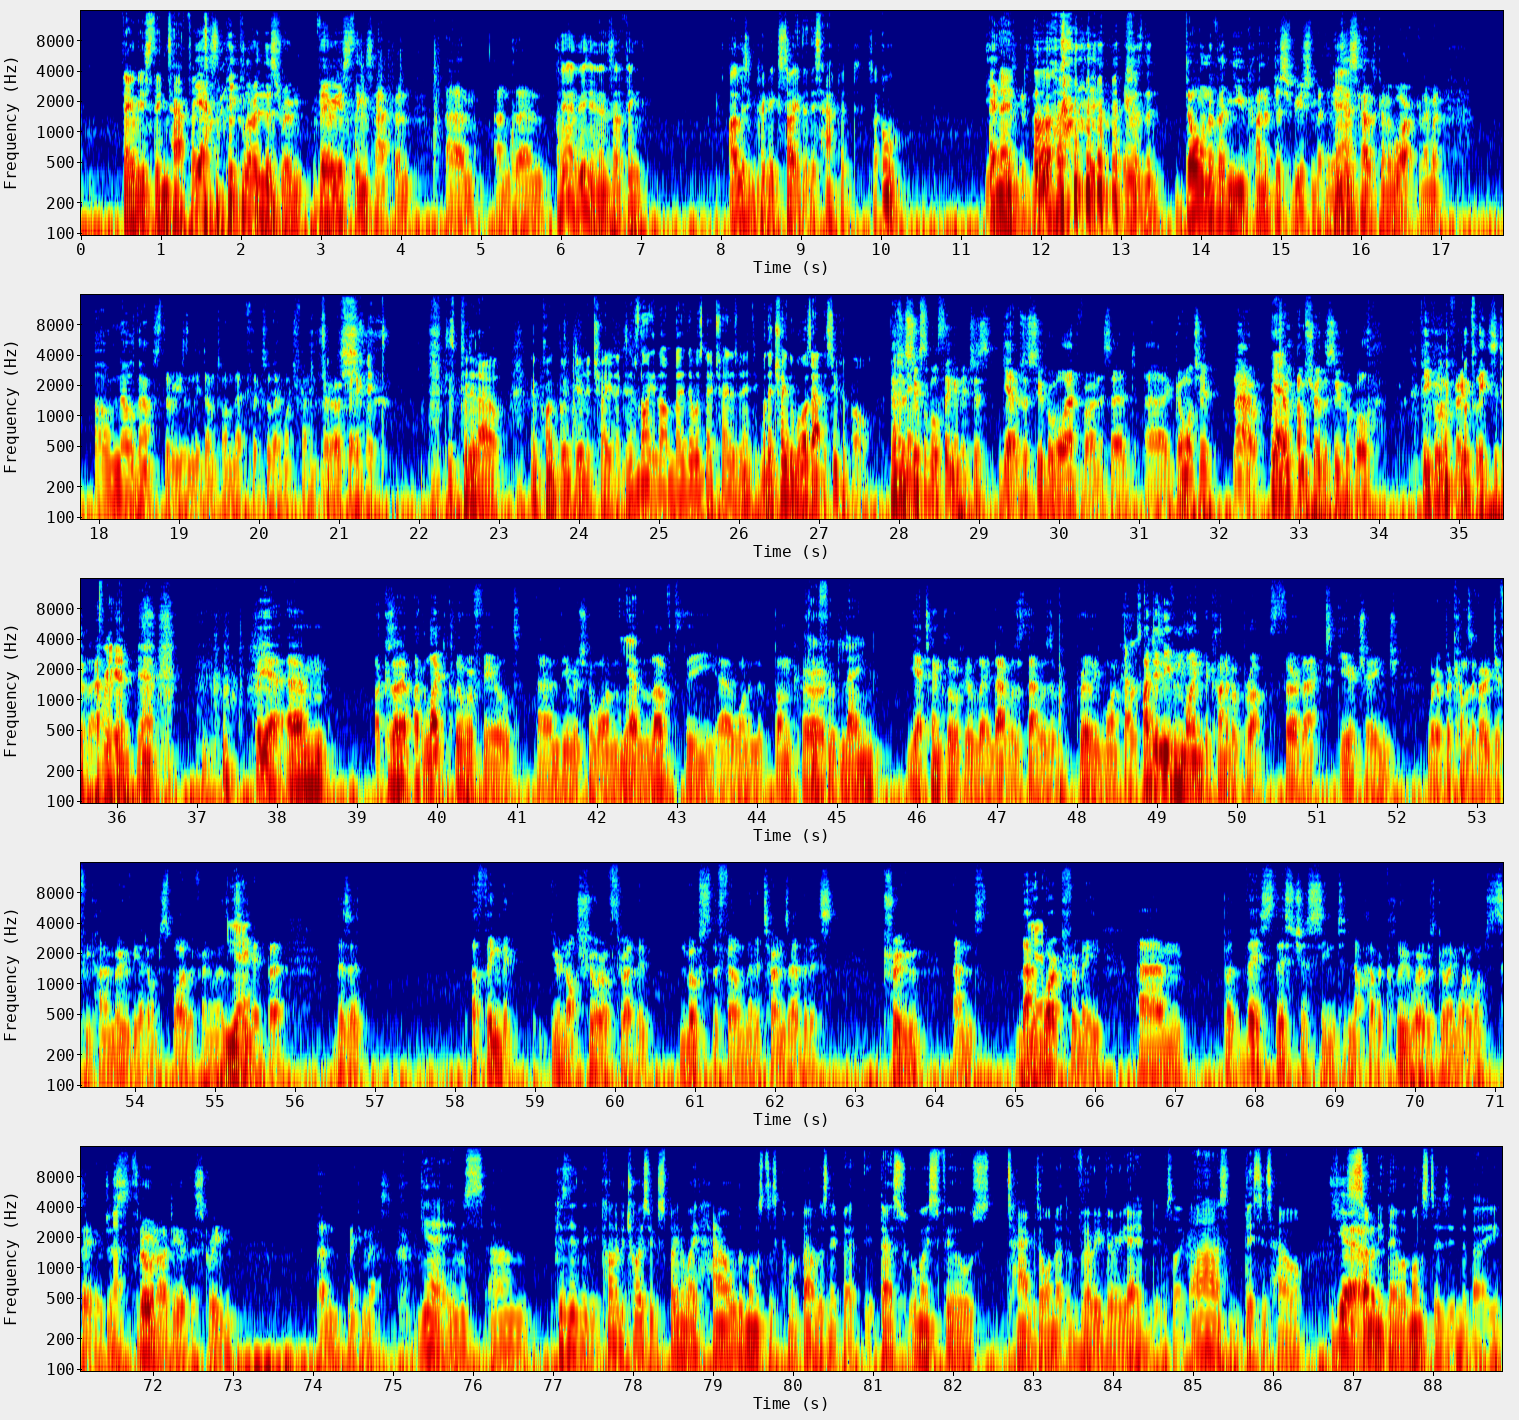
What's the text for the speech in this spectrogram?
various things happen. Yes, people are in this room. Various things happen, um, and then I think I agree with you. I think I was incredibly excited that this happened. It's like, oh, yeah, and it then was- it was the- it was the dawn of a new kind of distribution method. Is this how it's going to work? And they went, oh no, that's the reason they dumped on Netflix without much fanfare. Okay. Just put it out. No point point doing a trailer because there was not, not no, there was no trailers or anything. Well, the trailer was at the Super Bowl. There's a Super was- Bowl thing, and it just yeah, it was a Super Bowl advert, and it said, uh, "Go watch it now," which Yeah. I'm, I'm sure the Super Bowl people were very pleased about. Brilliant. Yeah. But yeah, because I I'd liked Cloverfield, um, the original one. Yeah. I loved the uh, one in the bunker. Cloverfield Lane. Yeah, Ten Cloverfield Lane. That was that was a brilliant one. That was. I didn't even mind the kind of abrupt third act gear change where it becomes a very different kind of movie. I don't want to spoil it for anyone who hasn't Yeah. seen it, but there's a a thing that you're not sure of throughout the most of the film. And then it turns out that it's true, and that Yeah. worked for me. Um, but this this just seemed to not have a clue where it was going, what I wanted to say, and it would just throw an idea at the screen and make a mess. Yeah, it was because it, it kind of tries to explain away how the monsters come about, doesn't it? But it, that's almost feels tagged on at the very very end. It was like ah, so this is how Yeah, suddenly there were monsters in the bay.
